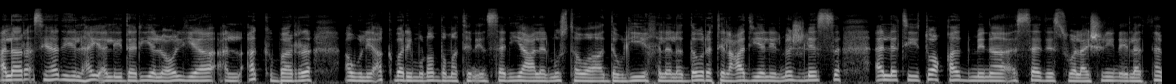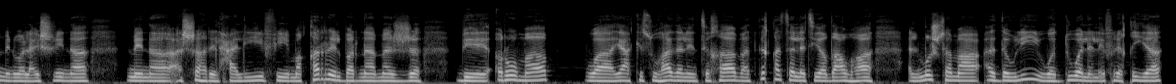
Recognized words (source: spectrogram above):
على رأس هذه الهيئة الإدارية العليا الأكبر أو لأكبر منظمة إنسانية على المستوى الدولي خلال الدورة العادية للمجلس التي تعقد من السادس والعشرين إلى الثامن والعشرين من الشهر الحالي في مقر البرنامج بروما ويعكس هذا الانتخاب الثقة التي يضعها المجتمع الدولي والدول الإفريقية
